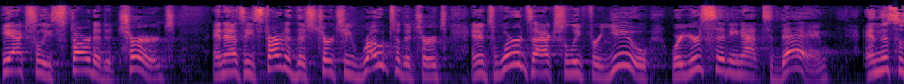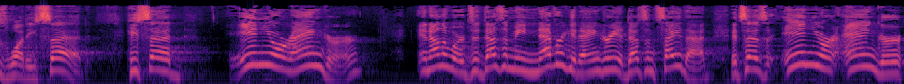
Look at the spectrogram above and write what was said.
he actually started a church. And as he started this church, he wrote to the church, and it's words actually for you where you're sitting at today. And this is what he said He said, In your anger, in other words, it doesn't mean never get angry. It doesn't say that. It says, in your anger,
